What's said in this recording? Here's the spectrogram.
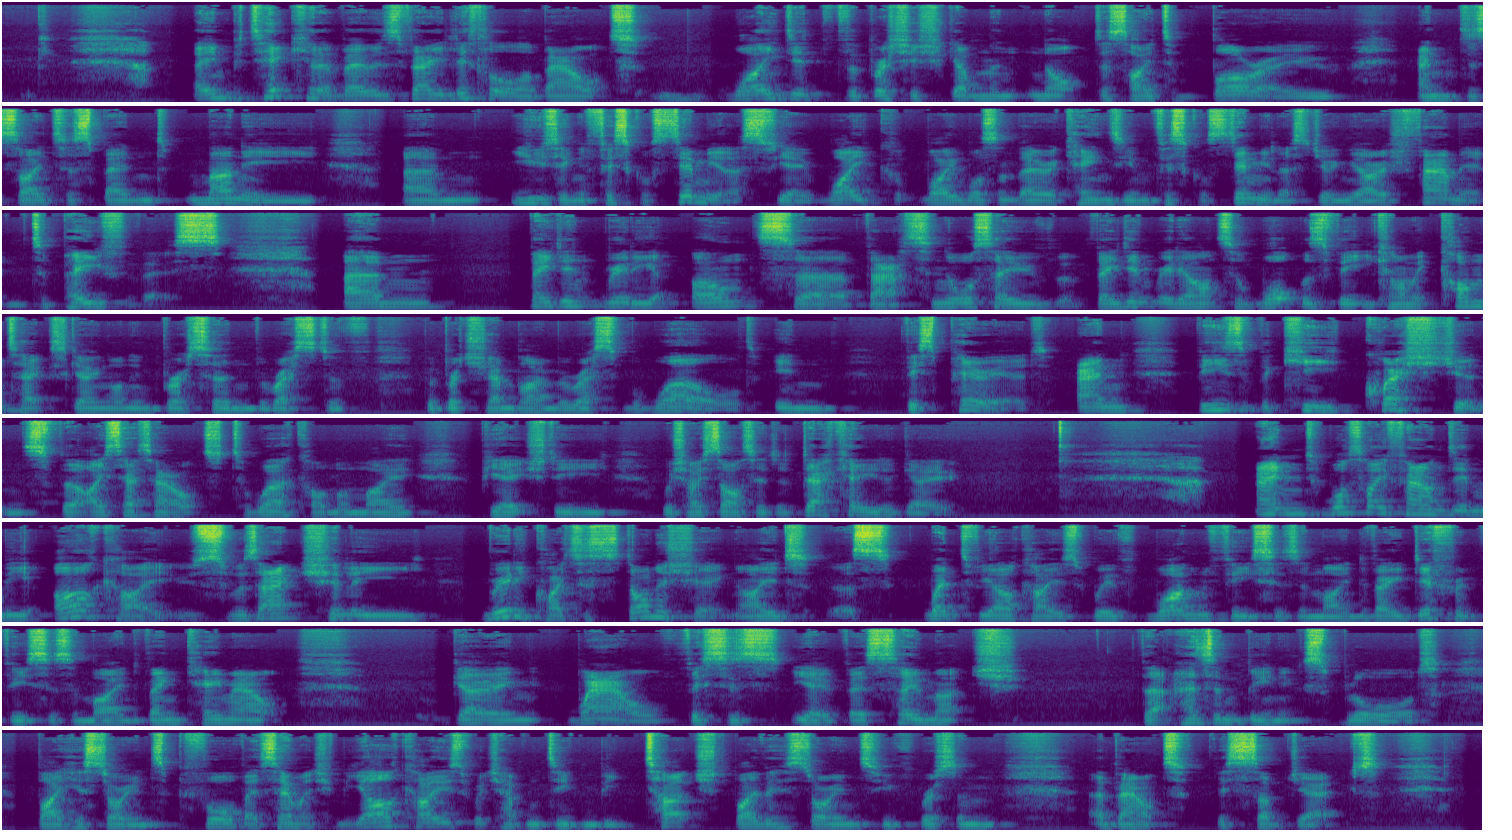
in particular, there was very little about why did the British government not decide to borrow and decide to spend money um, using a fiscal stimulus. You know, why why wasn't there a Keynesian fiscal stimulus during the Irish famine to pay for this? Um, they didn't really answer that, and also they didn't really answer what was the economic context going on in Britain, the rest of the British Empire, and the rest of the world in this period. And these are the key questions that I set out to work on on my PhD, which I started a decade ago. And what I found in the archives was actually really quite astonishing. I uh, went to the archives with one thesis in mind, a very different thesis in mind, then came out going, "Wow, this is you know, there's so much that hasn't been explored by historians before. There's so much in the archives which haven't even been touched by the historians who've written about this subject.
